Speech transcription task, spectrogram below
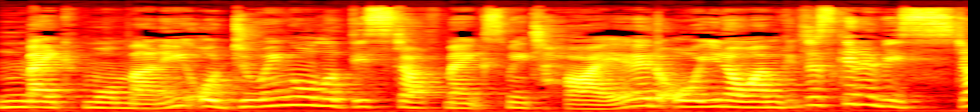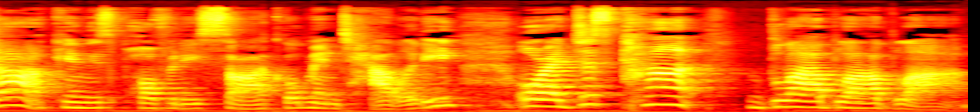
make more money, or doing all of this stuff makes me tired, or you know, I'm just going to be stuck in this poverty cycle mentality, or I just can't blah, blah, blah.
